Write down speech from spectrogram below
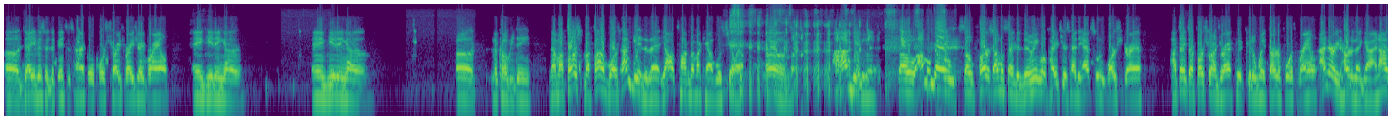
uh, Davis, a defensive tackle, of course, trade for AJ Brown, and getting uh, and getting uh, uh, Nakobe Dean. Now my first, my five worst. I'm getting to that. Y'all talk about my Cowboys. Chill out. Um, I, I'm getting to that. So I'm gonna go. So first, I'm gonna say the New England Patriots had the absolute worst draft. I think their first round draft pick could have went third or fourth round. I never even heard of that guy, and I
